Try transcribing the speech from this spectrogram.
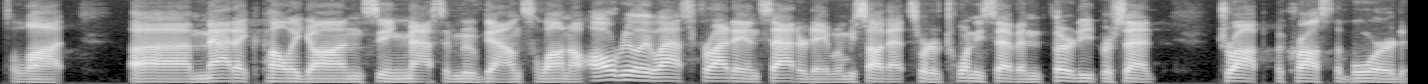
It's a lot. Uh, Matic, Polygon, seeing massive move down. Solana, all really last Friday and Saturday when we saw that sort of 27, 30% drop across the board.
